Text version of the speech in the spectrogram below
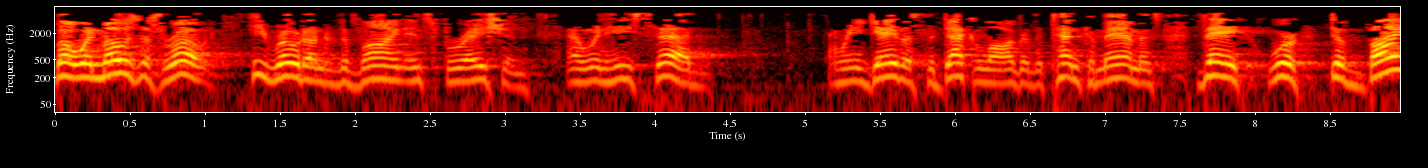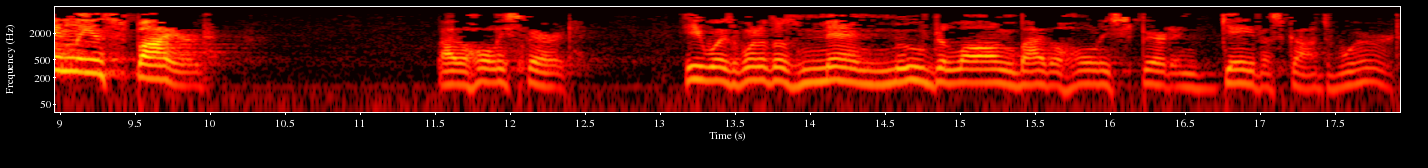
But when Moses wrote, he wrote under divine inspiration. And when he said, when he gave us the Decalogue or the Ten Commandments, they were divinely inspired by the Holy Spirit. He was one of those men moved along by the Holy Spirit and gave us God's Word.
